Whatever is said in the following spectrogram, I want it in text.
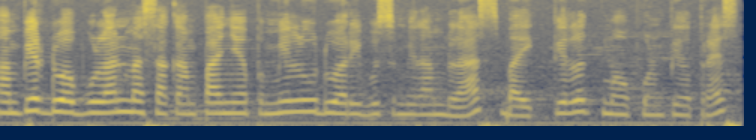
Hampir dua bulan masa kampanye pemilu 2019, baik pileg maupun pilpres,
